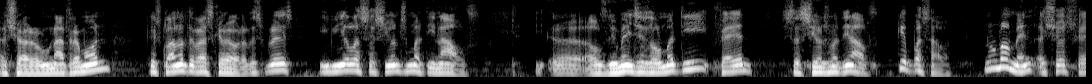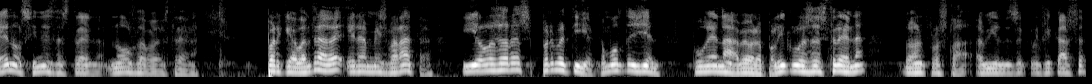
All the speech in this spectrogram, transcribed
Això era un altre món que, és clar no té res a veure. Després hi havia les sessions matinals. Eh, els diumenges al matí feien sessions matinals. Què passava? Normalment això es feien als cines d'estrena, no els de l'estrena, perquè l'entrada era més barata i aleshores permetia que molta gent pogués anar a veure pel·lícules d'estrena, doncs, però esclar, havien de sacrificar-se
